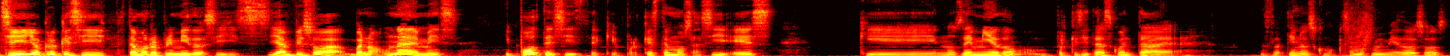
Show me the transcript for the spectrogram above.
Sí, yo creo que sí, estamos reprimidos y ya empiezo a, bueno, una de mis hipótesis de que por qué estemos así es que nos dé miedo, porque si te das cuenta, los latinos como que somos muy miedosos,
